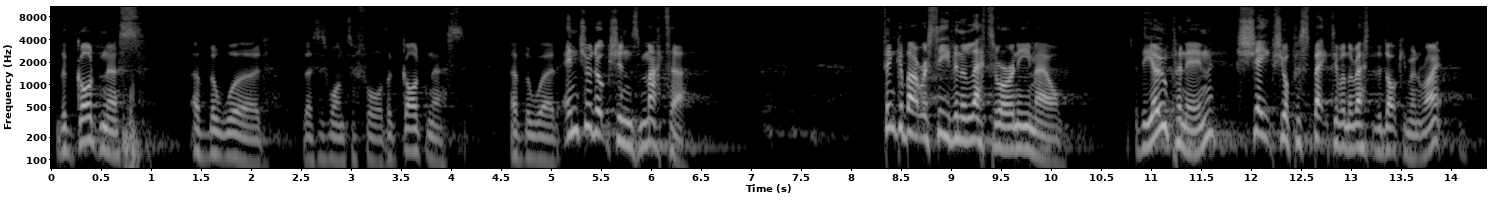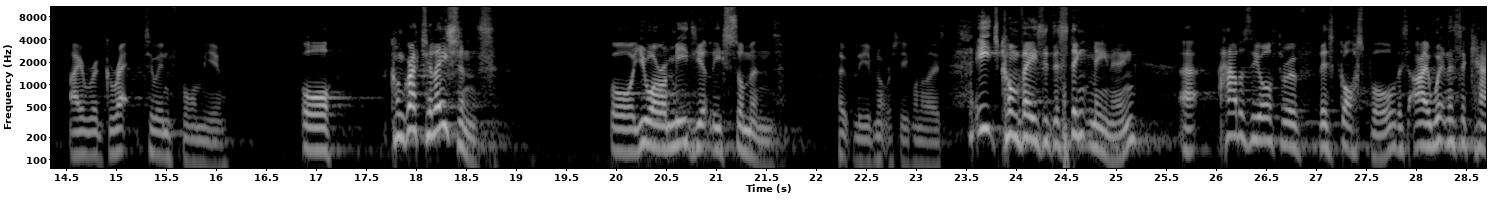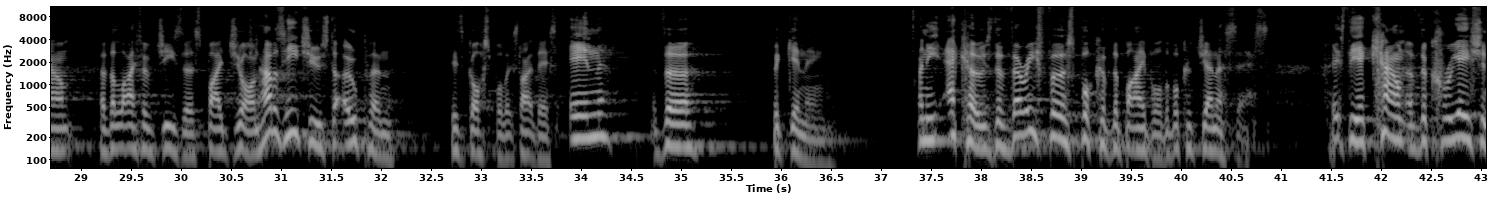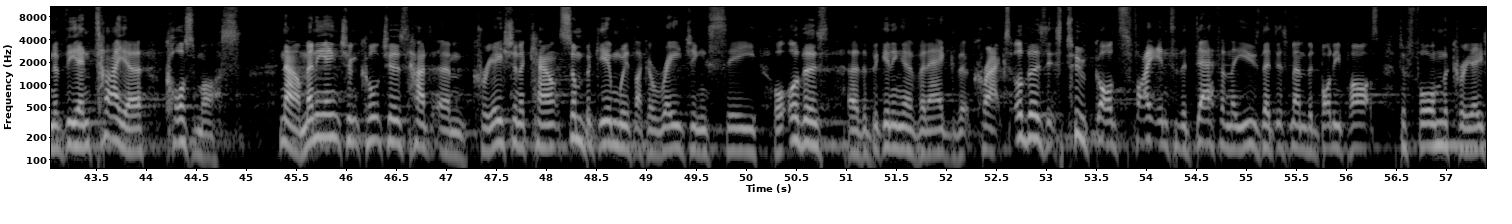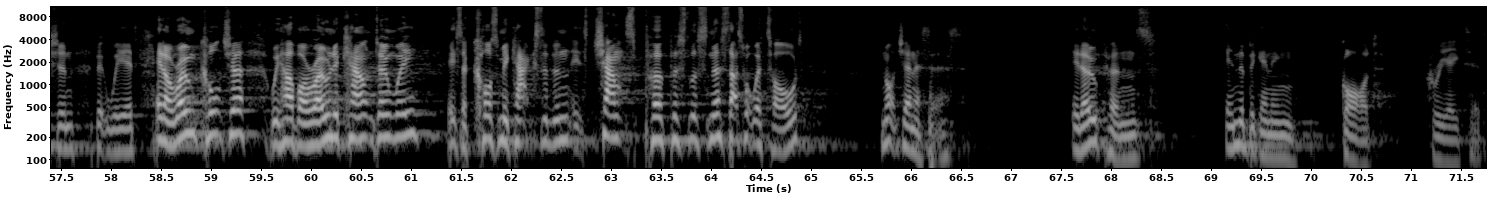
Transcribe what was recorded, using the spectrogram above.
The godness of the word, verses 1 to 4. The godness of the word. Introductions matter. Think about receiving a letter or an email. The opening shapes your perspective on the rest of the document, right? I regret to inform you. Or, congratulations. Or, you are immediately summoned. Hopefully, you've not received one of those. Each conveys a distinct meaning. Uh, how does the author of this gospel, this eyewitness account of the life of Jesus by John, how does he choose to open his gospel? It's like this In the beginning. And he echoes the very first book of the Bible, the book of Genesis. It's the account of the creation of the entire cosmos. Now, many ancient cultures had um, creation accounts. Some begin with like a raging sea, or others, uh, the beginning of an egg that cracks. Others, it's two gods fighting to the death and they use their dismembered body parts to form the creation. A bit weird. In our own culture, we have our own account, don't we? It's a cosmic accident, it's chance purposelessness. That's what we're told. Not Genesis. It opens in the beginning, God created.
